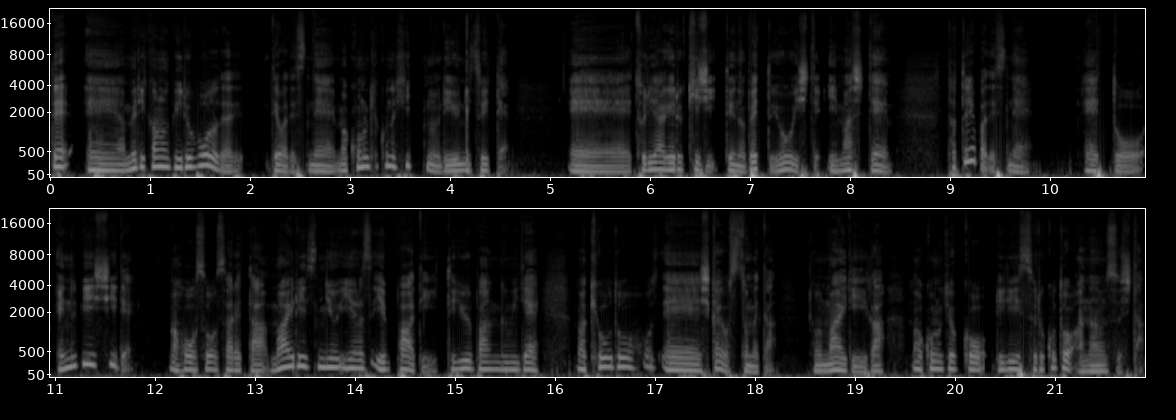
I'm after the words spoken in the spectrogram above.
で、えー、アメリカのビルボードでではですね、まあ、この曲のヒットの理由について、えー、取り上げる記事っていうのを別途用意していまして、例えばですね、えっ、ー、と、NBC で、まあ、放送された Miley's New Year's Eve Party っていう番組で、まあ、共同、えー、司会を務めたマイリーが、まあ、この曲をリリースすることをアナウンスしたっ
